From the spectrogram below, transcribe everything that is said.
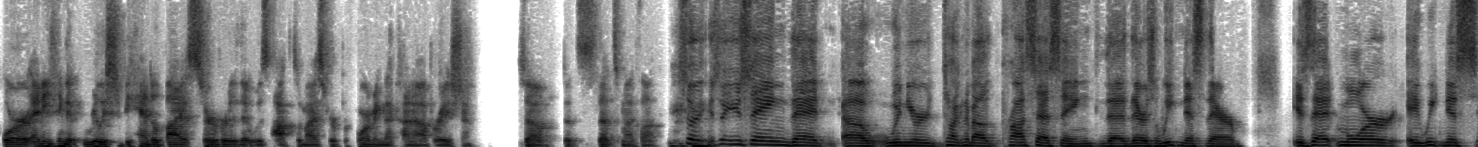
or anything that really should be handled by a server that was optimized for performing that kind of operation. So that's that's my thought. So, so you're saying that uh, when you're talking about processing, that there's a weakness there. Is that more a weakness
